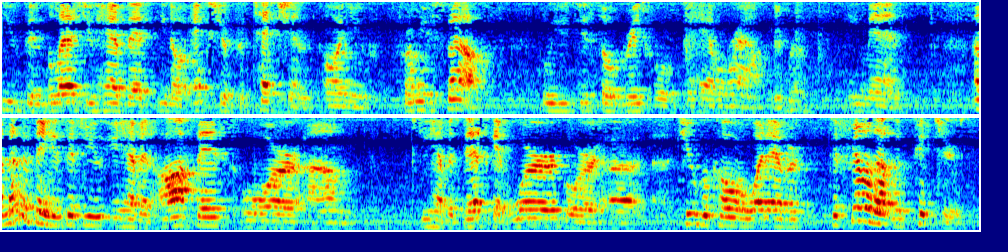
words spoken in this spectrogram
you've been blessed. You have that, you know, extra protection on you from your spouse, who you're just so grateful to have around. Amen. Amen. Another thing is if you, you have an office or um, you have a desk at work or a, a cubicle or whatever, to fill it up with pictures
